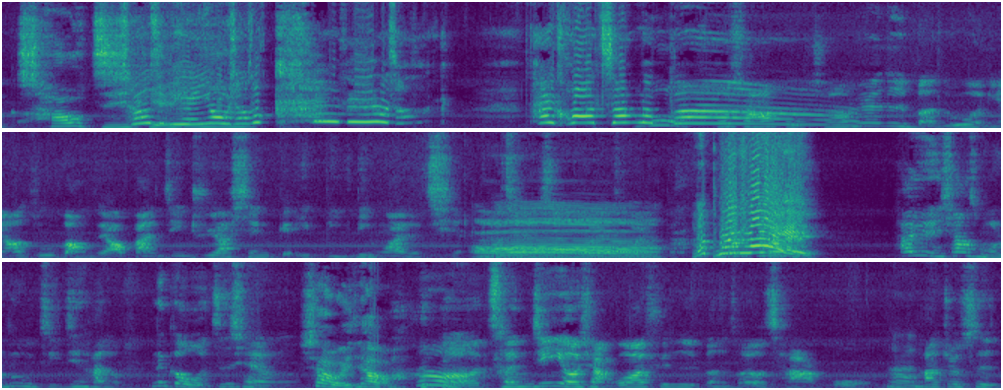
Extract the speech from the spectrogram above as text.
个，超级超级便宜。我想说开飞，我想说太夸张了吧？我想要补充，因为日本如果你要租房子要搬进去，要先给一笔另外的钱，而且是不会退的。那不会退，它有点像什么入籍金还是那个？我之前吓我一跳。我 曾经有想过要去日本的时候有查过，嗯，它就是。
